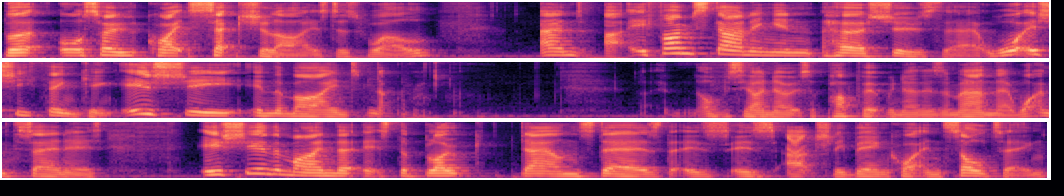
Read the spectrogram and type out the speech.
but also quite sexualized as well. And uh, if I'm standing in her shoes there, what is she thinking? Is she in the mind? No. Obviously, I know it's a puppet. We know there's a man there. What I'm saying is, is she in the mind that it's the bloke downstairs that is is actually being quite insulting,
